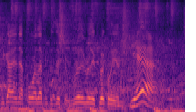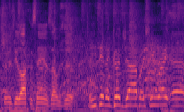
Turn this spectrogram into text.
He got in that 411 position really, really quickly, and Yeah, as soon as he locked his hands, that was it. he did a good job. But see, right, uh,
